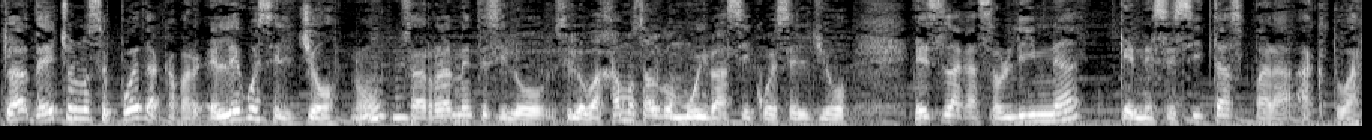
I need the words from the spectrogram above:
Claro, de hecho no se puede acabar. El ego es el yo, ¿no? O sea, realmente si lo, si lo bajamos a algo muy básico es el yo. Es la gasolina que necesitas para actuar.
